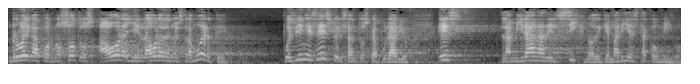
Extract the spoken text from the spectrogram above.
Ruega por nosotros ahora y en la hora de nuestra muerte. Pues bien es esto el Santo Escapulario. Es la mirada del signo de que María está conmigo.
